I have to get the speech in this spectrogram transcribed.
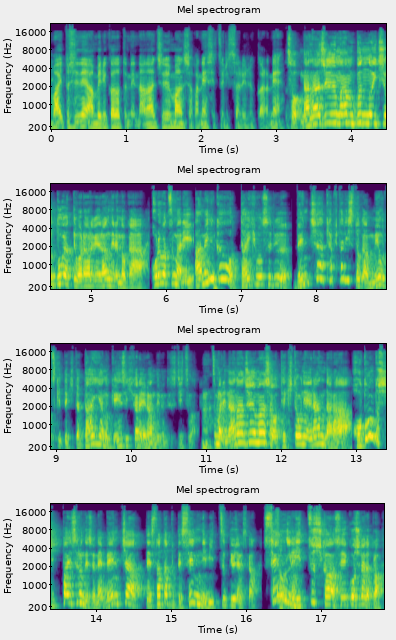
毎年ね、アメリカだとね、70万社がね、設立されるからね。そう、70万分の1をどうやって我々が選んでるのか。これはつまり、アメリカを代表するベンチャーキャピタリストが目をつけてきたダイヤの原石から選んでるんです、実はうん。つまり70万社を適当に選んだら、ほとんど失敗するんですよね。ベンチャーって、スタートアップって1000に3つって言うじゃないですか。1000に3つしか成功しないだから、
